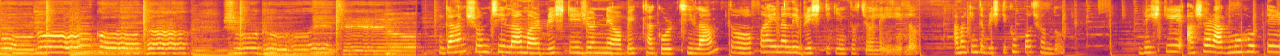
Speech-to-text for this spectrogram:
কোনো কথা, শুধু হয়েছে গান শুনছিলাম আর বৃষ্টির জন্য অপেক্ষা করছিলাম, তো ফাইনালি বৃষ্টি কিন্তু চলে এলো। আমার কিন্তু বৃষ্টি খুব পছন্দ। বৃষ্টি আসার আগ মুহূর্তের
